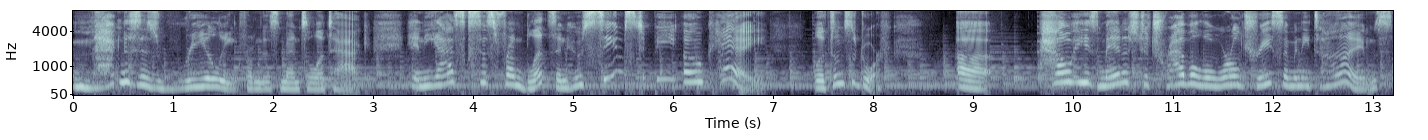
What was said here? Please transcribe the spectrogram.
Magnus is reeling from this mental attack, and he asks his friend Blitzen, who seems to be okay. Blitzen's a dwarf. Uh, how he's managed to travel the world tree so many times,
